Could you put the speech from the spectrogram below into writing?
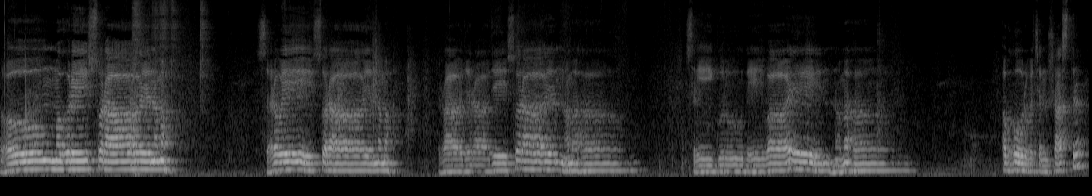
ॐ मघुरेश्वराय नमः। सर्वेश्वराय नमः। राजराजेश्वराय नमः। श्रीगुरुदेवाय नमः। Aghor Shastra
